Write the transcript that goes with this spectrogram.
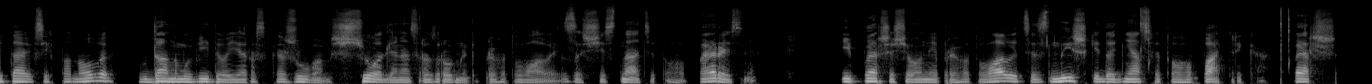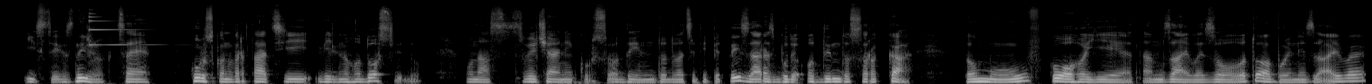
Вітаю всіх, панове! В даному відео я розкажу вам, що для нас розробники приготували з 16 березня. І перше, що вони приготували, це знижки до Дня Святого Патріка. Перше із цих знижок це курс конвертації вільного досвіду. У нас звичайний курс 1 до 25, зараз буде 1 до 40. Тому в кого є там зайве золото або не зайве,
